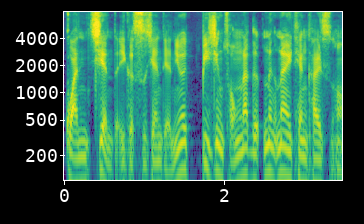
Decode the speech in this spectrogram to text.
关键的一个时间点，因为毕竟从那个那个那一天开始哈，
